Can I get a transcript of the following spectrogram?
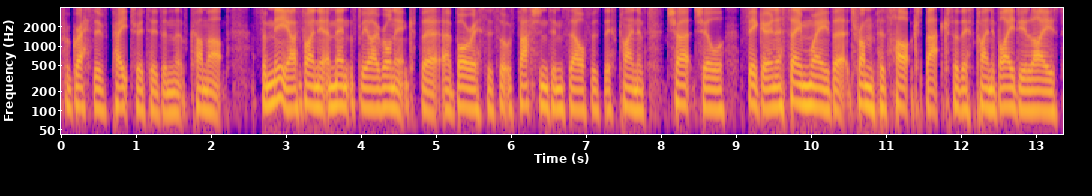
progressive patriotism that's come up. For me, I find it immensely ironic that uh, Boris has sort of fashioned himself as this kind of Churchill figure in the same way that Trump has harks back to this kind of idealized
